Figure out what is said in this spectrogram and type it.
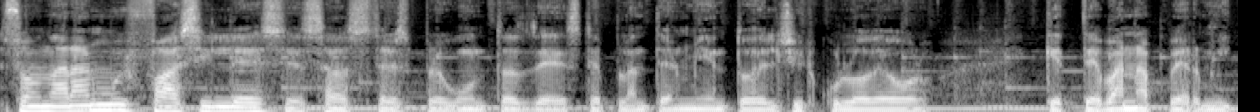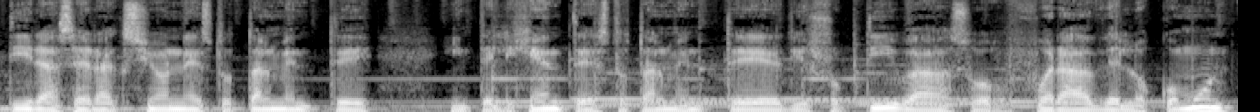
sonarán muy fáciles esas tres preguntas de este planteamiento del círculo de oro que te van a permitir hacer acciones totalmente inteligentes, totalmente disruptivas o fuera de lo común.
